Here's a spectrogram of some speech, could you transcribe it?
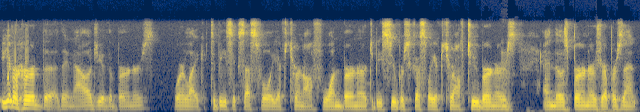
you ever heard the the analogy of the burners where like to be successful you have to turn off one burner. To be super successful you have to turn off two burners. Mm. and those burners represent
